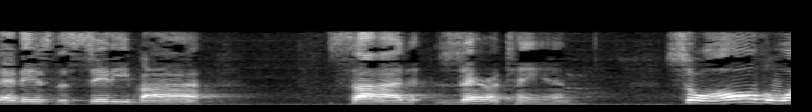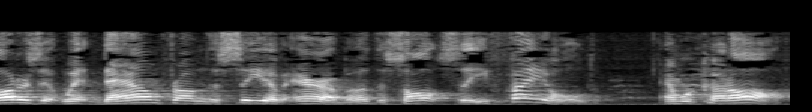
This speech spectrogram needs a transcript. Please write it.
that is the city by side Zaretan, so all the waters that went down from the Sea of Arabah, the Salt Sea, failed and were cut off.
